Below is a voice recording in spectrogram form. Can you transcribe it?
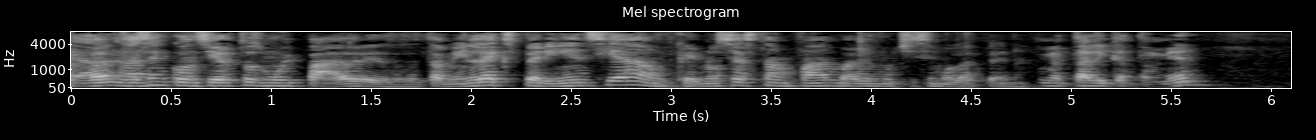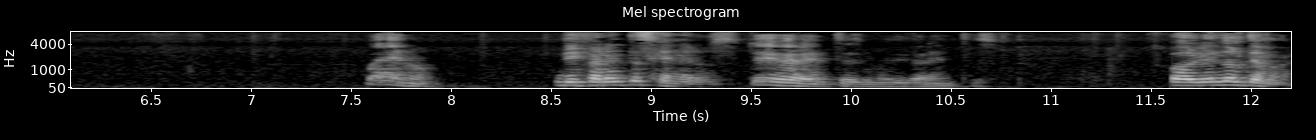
es- fan. hacen conciertos muy padres. O sea, también la experiencia, aunque no seas tan fan, vale muchísimo la pena. Metallica también. Bueno, Diferentes géneros. diferentes, muy diferentes. Volviendo al tema.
